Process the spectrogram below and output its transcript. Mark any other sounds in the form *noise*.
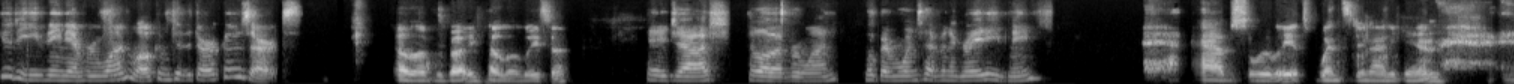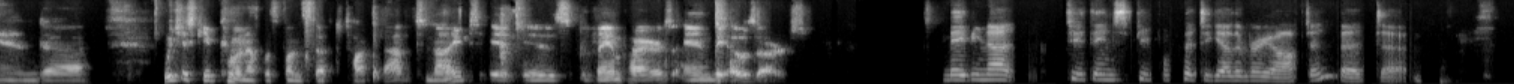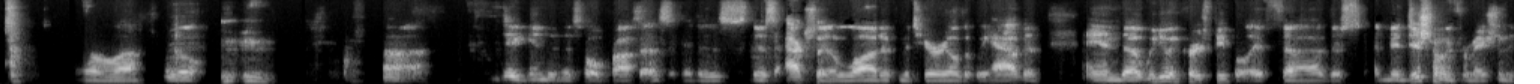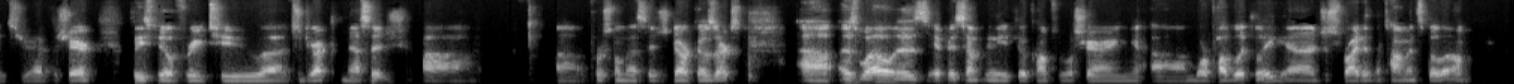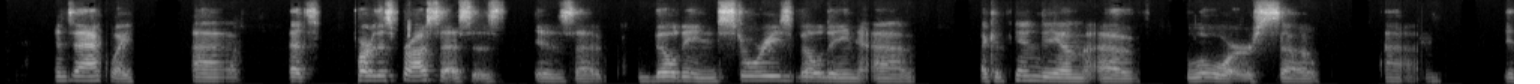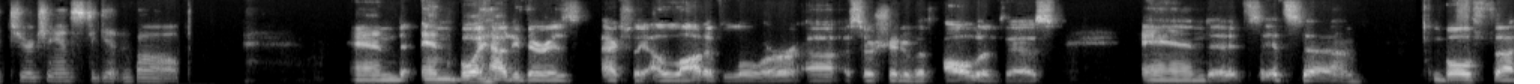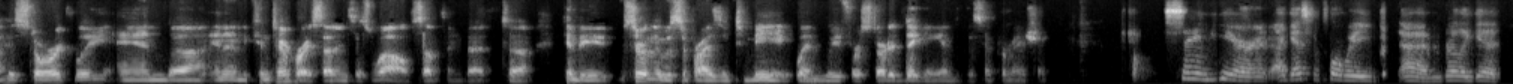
Good evening, everyone. Welcome to the Dark Ozarks. Hello, everybody. Hello, Lisa. Hey, Josh. Hello, everyone. Hope everyone's having a great evening. Absolutely. It's Wednesday night again. And uh, we just keep coming up with fun stuff to talk about. Tonight, it is vampires and the Ozarks. Maybe not two things people put together very often, but. Uh... Well, uh, we'll *clears throat* uh, dig into this whole process. It is there's actually a lot of material that we have, and and uh, we do encourage people if uh, there's additional information that you have to share, please feel free to uh, to direct message, uh, uh, personal message, Dark Ozarks, uh, as well as if it's something that you feel comfortable sharing more publicly, just write in the comments below. Exactly, that's part of this process is is building stories, building a compendium of lore. So um, it's your chance to get involved. And and boy howdy, there is actually a lot of lore uh, associated with all of this, and it's it's uh, both uh, historically and uh, and in contemporary settings as well. Something that uh, can be certainly was surprising to me when we first started digging into this information. Same here. I guess before we uh, really get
